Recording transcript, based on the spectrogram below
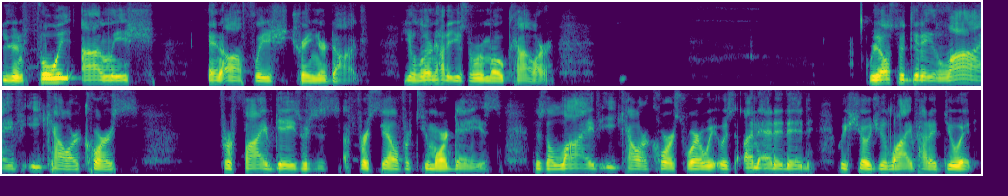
You can fully on leash and off leash train your dog. You'll learn how to use a remote collar. We also did a live e-collar course for five days, which is for sale for two more days. There's a live e-collar course where we, it was unedited. We showed you live how to do it.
